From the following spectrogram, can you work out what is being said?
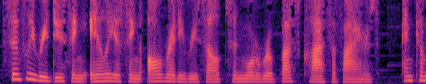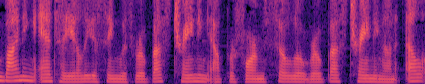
Simply reducing aliasing already results in more robust classifiers, and combining anti-aliasing with robust training outperforms solo robust training on L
